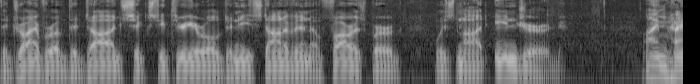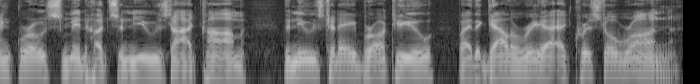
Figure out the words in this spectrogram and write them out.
The driver of the Dodge, 63 year old Denise Donovan of Forestburgh, was not injured. I'm Hank Gross, MidHudsonNews.com. The news today brought to you by the Galleria at Crystal Run.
